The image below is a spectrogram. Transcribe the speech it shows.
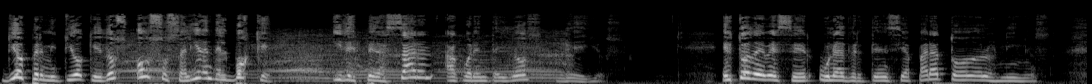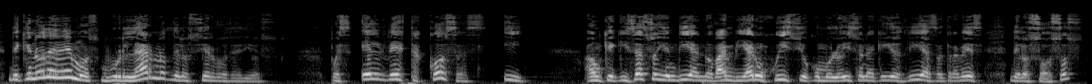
Dios permitió que dos osos salieran del bosque y despedazaran a 42 de ellos. Esto debe ser una advertencia para todos los niños, de que no debemos burlarnos de los siervos de Dios, pues Él ve estas cosas y, aunque quizás hoy en día no va a enviar un juicio como lo hizo en aquellos días a través de los osos,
